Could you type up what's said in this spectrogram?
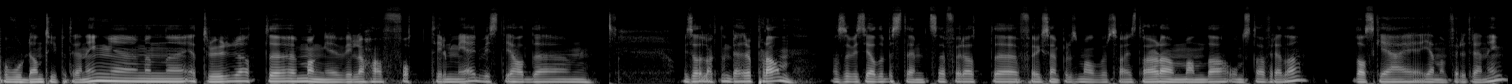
på, hvordan type trening. Eh, men eh, jeg tror at eh, mange ville ha fått til mer hvis de hadde, hvis de hadde lagt en bedre plan. Altså Hvis de hadde bestemt seg for at f.eks. som Halvor sa i stad, mandag, onsdag og fredag, da skal jeg gjennomføre trening.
